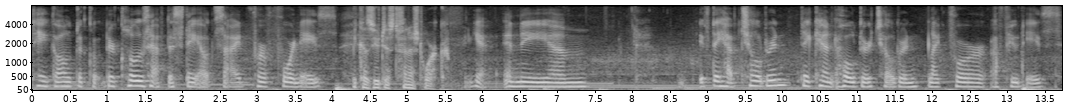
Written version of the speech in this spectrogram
take all the their clothes have to stay outside for four days. Because you just finished work. Yeah, and they. Um, if they have children, they can't hold their children like for a few days.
